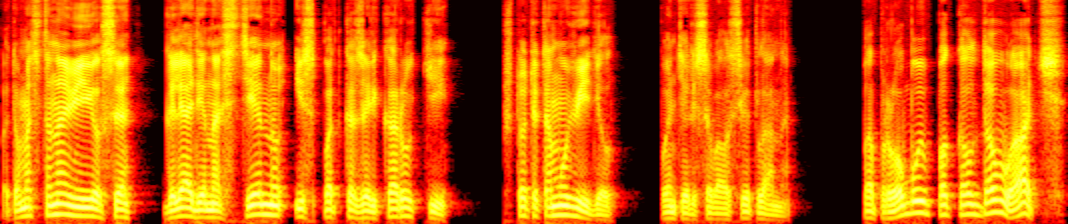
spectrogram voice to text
Потом остановился, глядя на стену из-под козырька руки. «Что ты там увидел?» — поинтересовалась Светлана. «Попробую поколдовать».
